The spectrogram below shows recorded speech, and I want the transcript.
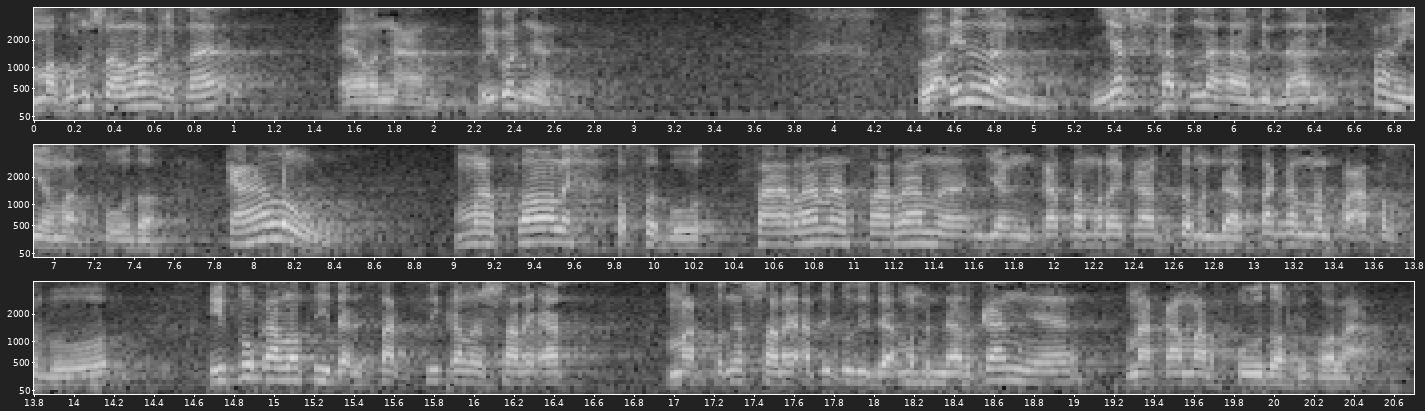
Mafhum insyaallah Isa? Ayo na'am. Berikutnya. Wa illam yashhad laha bidzalik fahiya marfudah. Kalau masalah tersebut, sarana-sarana yang kata mereka bisa mendatangkan manfaat tersebut, itu kalau tidak disaksikan oleh syariat, maksudnya syariat itu tidak membenarkannya, maka marfudah ditolak.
